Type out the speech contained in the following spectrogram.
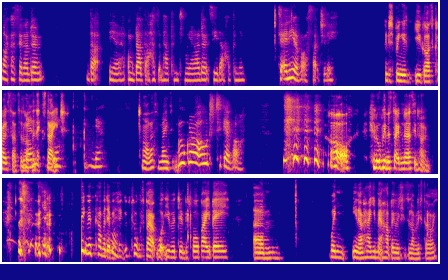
like I said, I don't that yeah, I'm glad that hasn't happened to me and I don't see that happening to any of us actually. And just bring you, you guys closer to like yeah, the next stage. Yeah. yeah. Oh, that's amazing. We'll grow old together. oh, you'll all be in the same nursing home. yeah. I think we've covered everything. We've talked about what you were doing before baby, um, when you know how you met hubby, which is a lovely story.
